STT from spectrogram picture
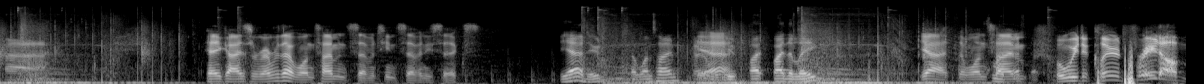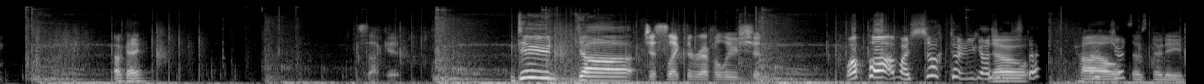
Ah. Hey guys, remember that one time in 1776? Yeah, dude. That one time. Yeah. By, by the lake. Yeah, the one time when we declared freedom! Okay. Suck it. Dude, Dar. Just like the revolution. What part of my suck don't you guys No. understand? Kyle, just- there's no need.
